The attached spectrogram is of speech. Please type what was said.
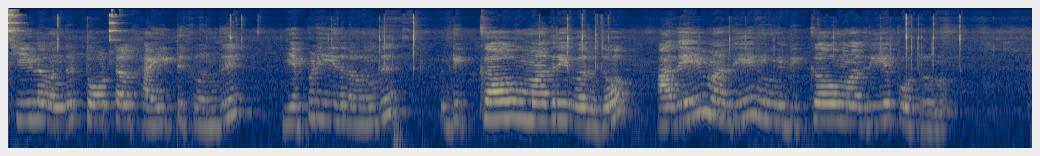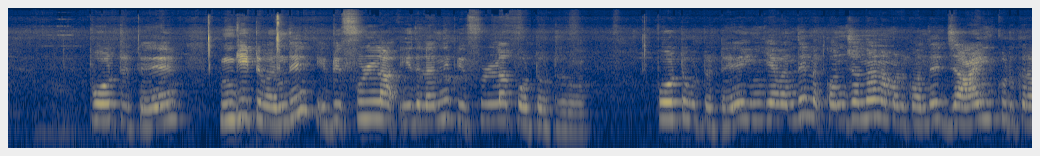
கீழே வந்து டோட்டல் ஹைட்டுக்கு வந்து எப்படி இதில் வந்து இப்படி கர்வ் மாதிரி வருதோ அதே மாதிரியே நீங்கள் இப்படி கர்வ் மாதிரியே போட்டுருணும் போட்டுட்டு இங்கிட்டு வந்து இப்படி ஃபுல்லாக இதுலேருந்து இப்படி ஃபுல்லாக போட்டு விட்ருங்க போட்டு விட்டுட்டு இங்கே வந்து கொஞ்சம் தான் நம்மளுக்கு வந்து ஜாயின் கொடுக்குற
